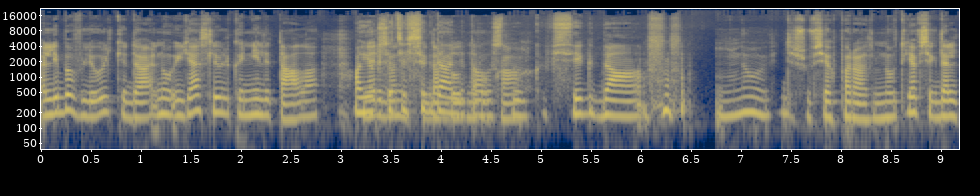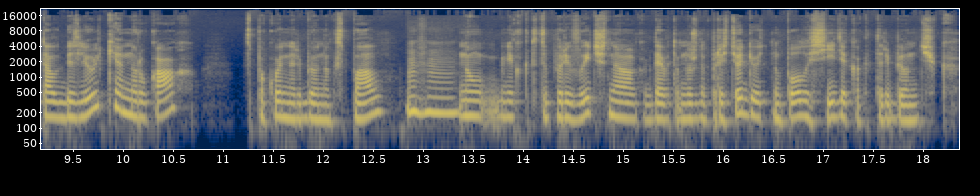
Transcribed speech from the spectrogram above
Либо в люльке, да. Ну, я с люлькой не летала. А я, кстати, всегда, всегда летала с люлькой. Всегда. Ну, видишь, у всех по-разному. Но вот я всегда летала без люльки, на руках. Спокойно ребенок спал. Угу. Ну, мне как-то это привычно, когда его там нужно пристегивать на полу, сидя, как то ребеночек.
